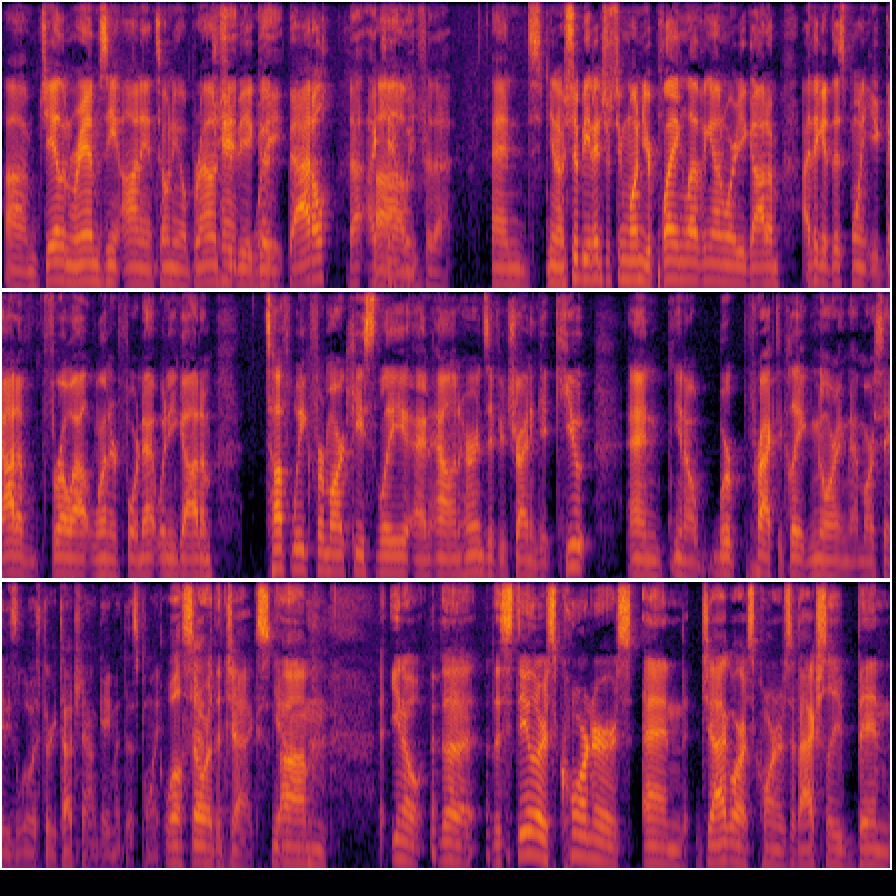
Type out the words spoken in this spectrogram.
Um, Jalen Ramsey on Antonio Brown Can't should be a good battle. That, I can't Um, wait for that. and you know should be an interesting one. You're playing Le'Veon where you got him. I think at this point you got to throw out Leonard Fournette when you got him. Tough week for Marquise Lee and Allen Hurns if you're trying to get cute. And you know we're practically ignoring that Marcedes Lewis three touchdown game at this point. Well, so are the Jags. Yeah. Um, you know the the Steelers corners and Jaguars corners have actually been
